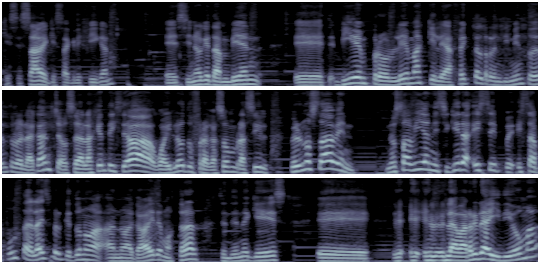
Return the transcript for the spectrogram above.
que se sabe que sacrifican, eh, sino que también eh, viven problemas que le afecta el rendimiento dentro de la cancha. O sea, la gente dice, ah, Guailotu fracasó en Brasil, pero no saben, no sabían ni siquiera ese, esa punta del iceberg que tú nos, nos acabáis de mostrar. Se entiende que es eh, eh, eh, la barrera de idioma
